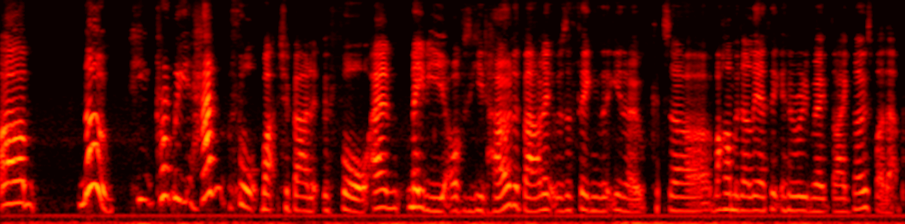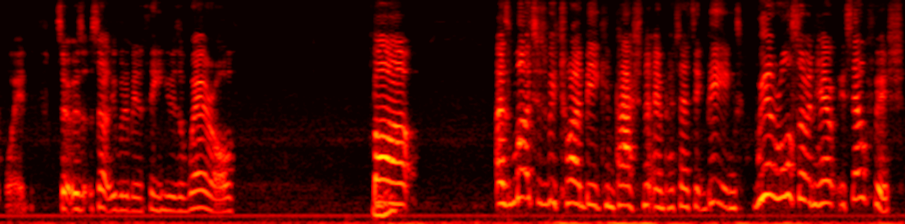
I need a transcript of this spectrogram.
um, no, he probably hadn't thought much about it before, and maybe obviously he'd heard about it. It was a thing that you know because uh, Muhammad Ali, I think, had already been diagnosed by that point, so it was certainly would have been a thing he was aware of. But as much as we try and be compassionate, empathetic beings, we are also inherently selfish.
